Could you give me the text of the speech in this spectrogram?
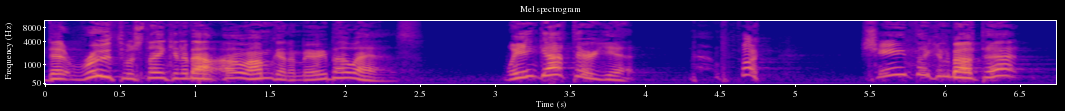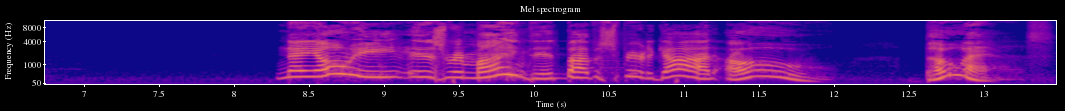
that Ruth was thinking about, oh, I'm going to marry Boaz? We ain't got there yet. she ain't thinking about that. Naomi is reminded by the Spirit of God, oh, Boaz,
